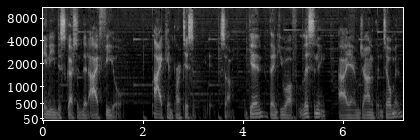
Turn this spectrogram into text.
any discussion that I feel I can participate in. So, again, thank you all for listening. I am Jonathan Tillman.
